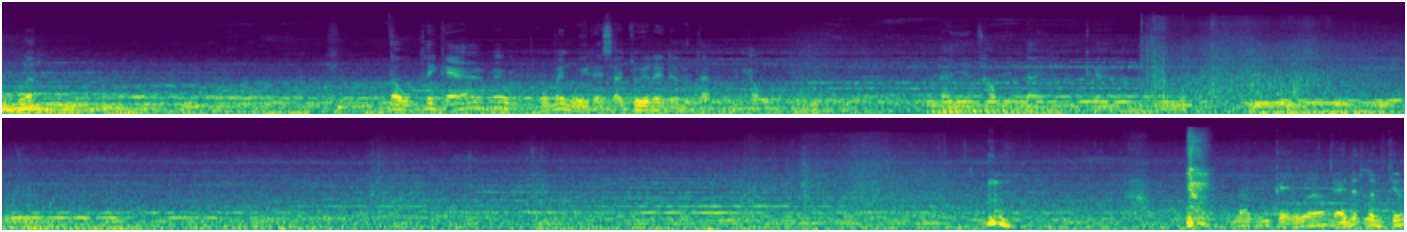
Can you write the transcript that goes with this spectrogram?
Đúng đâu cũng thấy cá, mấy của mấy quỷ này sao chui đây được người ta? Không. Là gì thông đến đây ok đây kiểu đó để đích lên trước.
